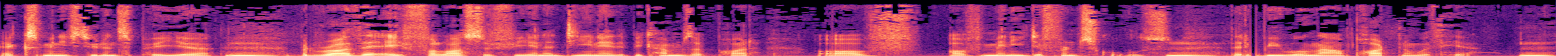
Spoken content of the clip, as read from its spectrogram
X many students per year, Mm. but rather a philosophy and a DNA that becomes a part of of many different schools Mm. that we will now partner with here. Mm.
